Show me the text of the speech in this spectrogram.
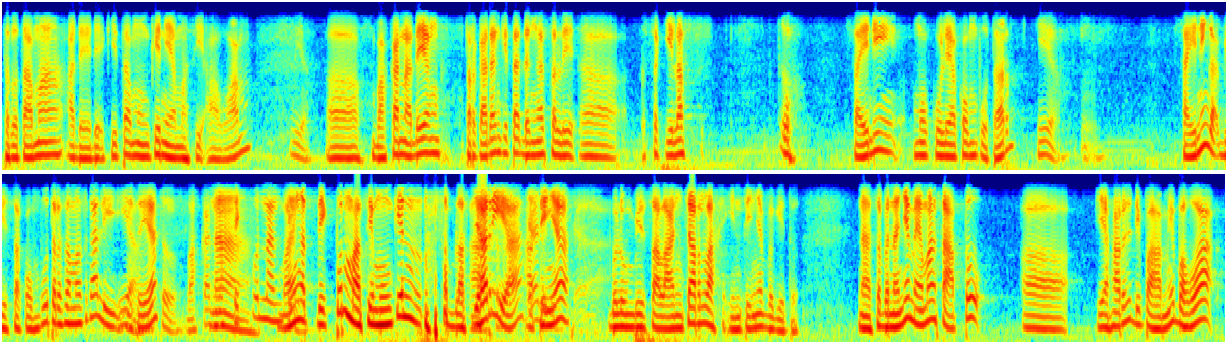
terutama adik-adik kita mungkin yang masih awam, iya eh, bahkan ada yang terkadang kita dengar seli- eh, sekilas, oh, saya ini mau kuliah komputer, iya. Saya ini nggak bisa komputer sama sekali, iya gitu ya. betul bahkan nah, ngetik pun nanti bahkan ngetik pun masih mungkin 11 Ah, jari 11 ya, jari, artinya ya. belum bisa lancar lah intinya begitu. Nah sebenarnya memang satu eh, yang harus dipahami bahwa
